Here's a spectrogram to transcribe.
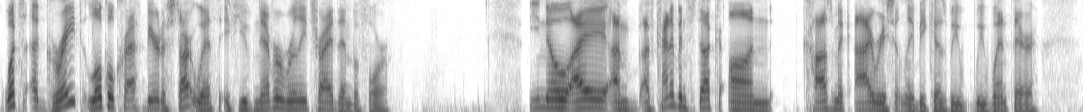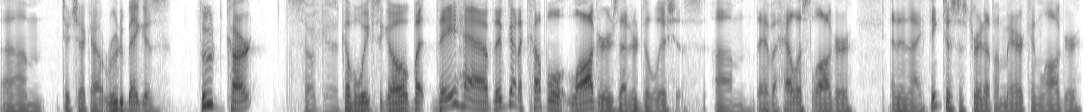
what's a great local craft beer to start with if you've never really tried them before? You know, I I'm I've kind of been stuck on Cosmic Eye recently because we we went there um, to check out Rutabaga's food cart So good. a couple weeks ago. But they have they've got a couple lagers that are delicious. Um, they have a Helles lager, and then I think just a straight up American lager.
